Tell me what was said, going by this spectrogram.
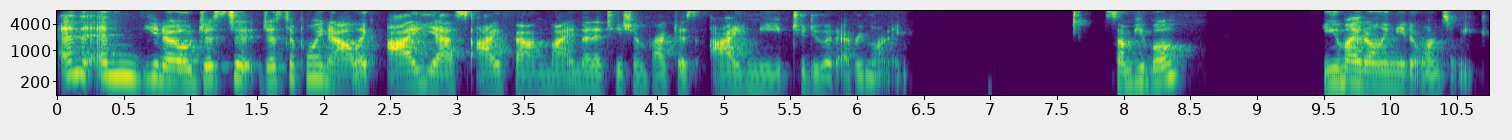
and and you know just to just to point out like I yes I found my meditation practice I need to do it every morning. Some people you might only need it once a week.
